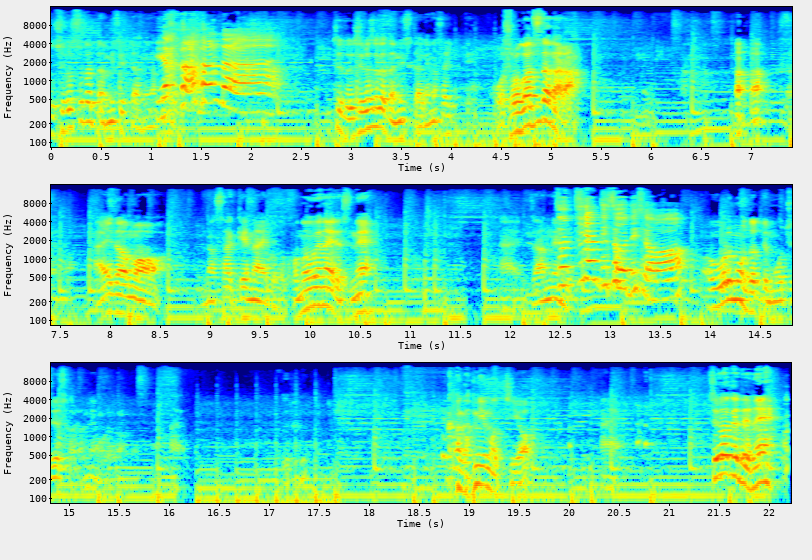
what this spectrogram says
う後ろ姿見せてあげなさい。やだちょっと後ろ姿見せてあげなさいって。お正月だから。はいどうも。情けないことこの上ないですね。はい残念そっちだってそうでしょ？俺もだって餅ですからね俺は。はい。鏡餅よ。はいというわけでねう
